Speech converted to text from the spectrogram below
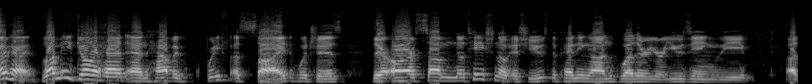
Okay, let me go ahead and have a brief aside, which is there are some notational issues depending on whether you're using the uh,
